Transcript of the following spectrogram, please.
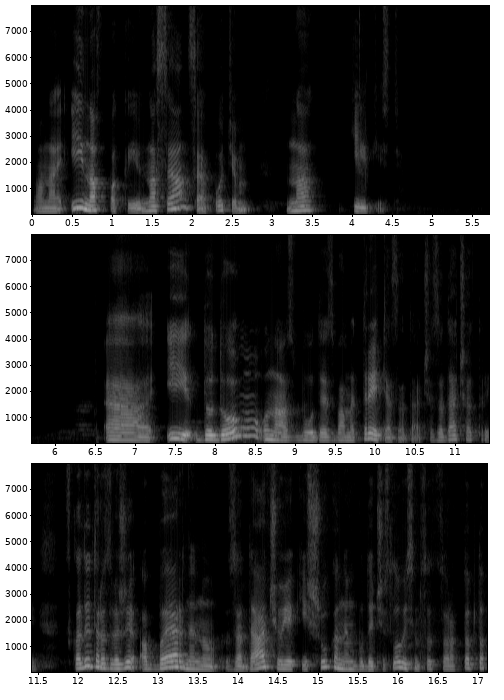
Вона і навпаки, на сеанси, а потім на кількість. Е, і додому у нас буде з вами третя задача, задача 3. Склади та розв'яжи обернену задачу, якій шуканим буде число 840. Тобто,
